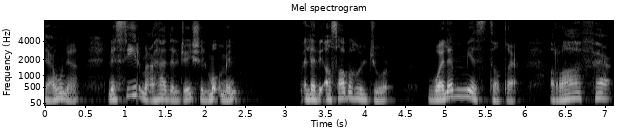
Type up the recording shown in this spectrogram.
دعونا نسير مع هذا الجيش المؤمن الذي أصابه الجوع ولم يستطع رافع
